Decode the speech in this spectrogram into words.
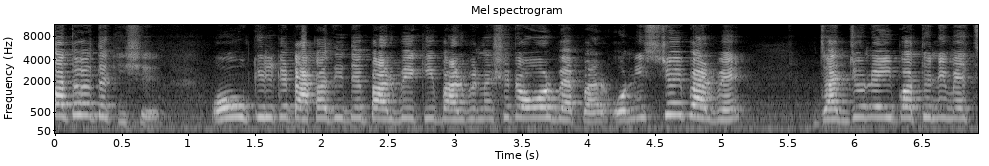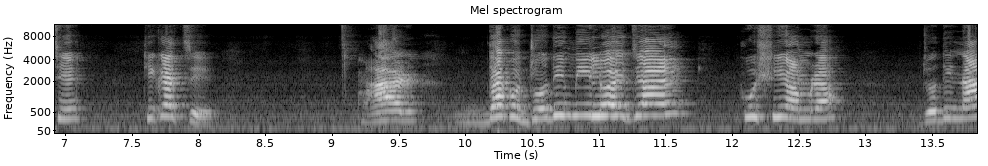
মাথা ব্যথা কিসের? ও উকিলকে টাকা দিতে পারবে কি পারবে না, সেটা ওর ব্যাপার, ও নিশ্চয়ই পারবে, যার জন্য এই পথে নেমেছে, ঠিক আছে? আর দেখো, যদি মিল হয়ে যায়, খুশি আমরা। যদি না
